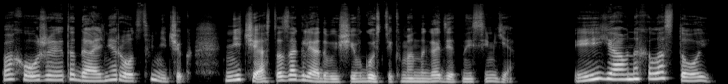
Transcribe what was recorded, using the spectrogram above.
похоже, это дальний родственничек, нечасто заглядывающий в гости к многодетной семье. И явно холостой».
